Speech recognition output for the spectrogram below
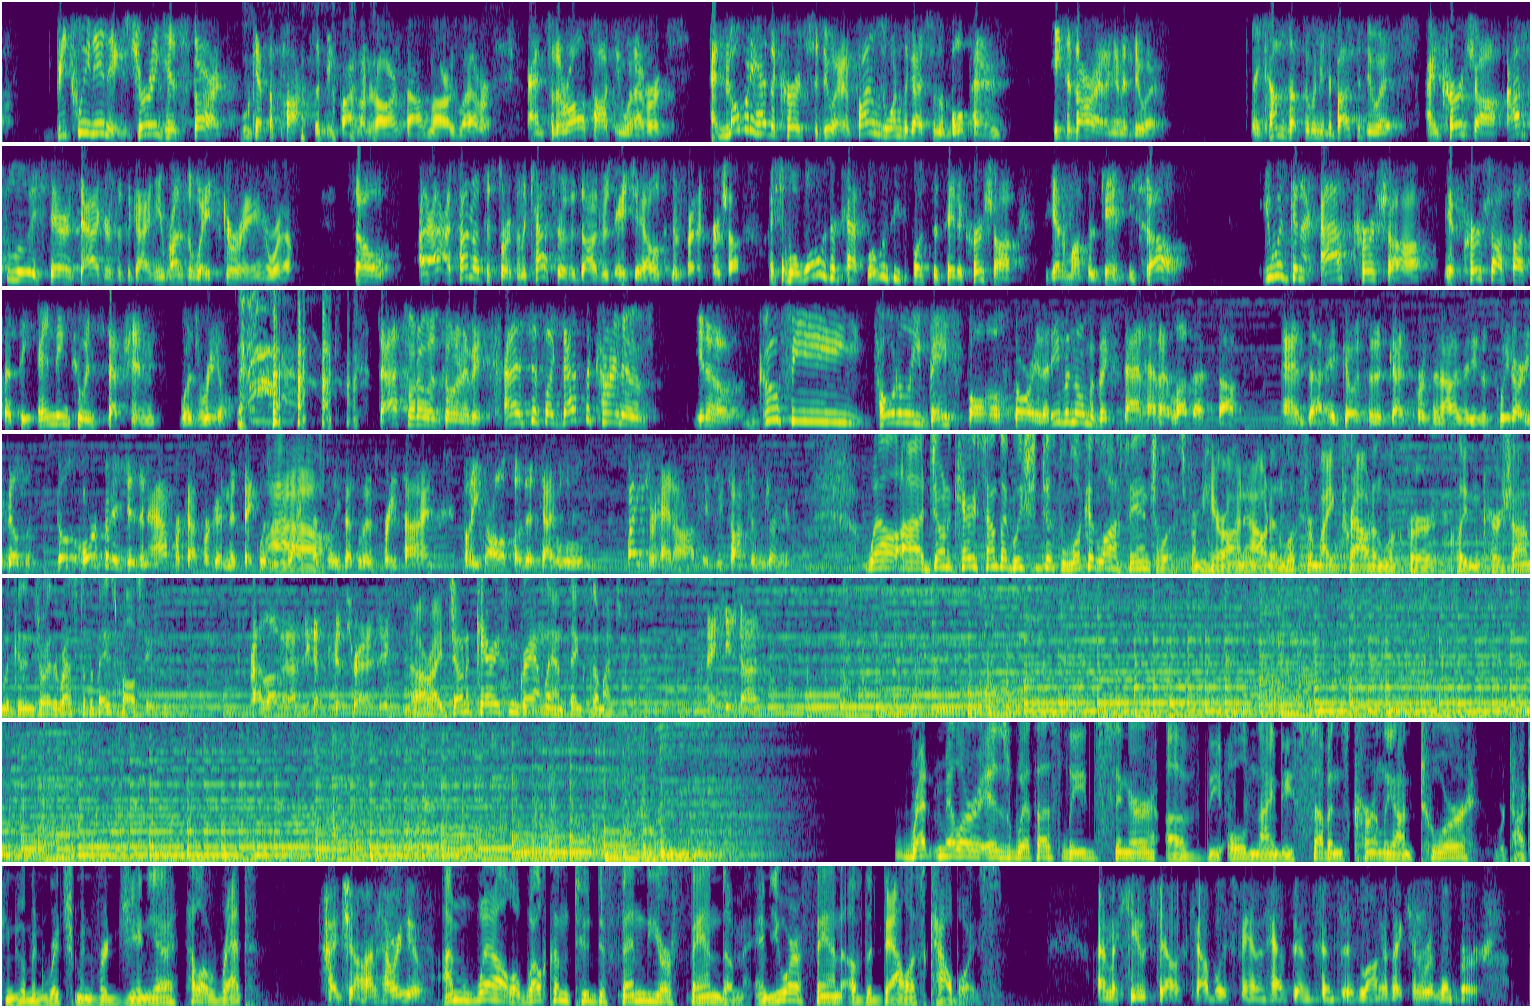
between innings during his start will get the pot. It'd be five hundred dollars, thousand dollars, whatever." And so they're all talking whatever, and nobody had the courage to do it. And finally, one of the guys from the bullpen, he says, "All right, I'm going to do it." And he comes up to when he's about to do it, and Kershaw absolutely stares daggers at the guy, and he runs away scurrying or whatever. So I, I found out the story from the catcher of the Dodgers, A.J. Ellis, a good friend of Kershaw. I said, well, what was the test? What was he supposed to say to Kershaw to get him off his game? He said, oh, he was going to ask Kershaw if Kershaw thought that the ending to Inception was real. that's what it was going to be. And it's just like, that's the kind of, you know, goofy, totally baseball story that even though I'm a big stat head, I love that stuff. And uh, it goes to this guy's personality that he's a sweetheart. He builds builds orphanages in Africa, for goodness sake, with his wife. That's what he does with his free time. But he's also this guy who will bite your head off if you talk to him during it. Well, uh, Jonah Keri, sounds like we should just look at Los Angeles from here on out and look for Mike Trout and look for Clayton Kershaw, and we can enjoy the rest of the baseball season. I love it. I think that's a good strategy. All right, Jonah Keri from Grantland, thanks so much. Thank you, John. Miller is with us, lead singer of the Old 97s, currently on tour. We're talking to him in Richmond, Virginia. Hello, Rhett. Hi, John. How are you? I'm well. Welcome to Defend Your Fandom. And you are a fan of the Dallas Cowboys. I'm a huge Dallas Cowboys fan and have been since as long as I can remember.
